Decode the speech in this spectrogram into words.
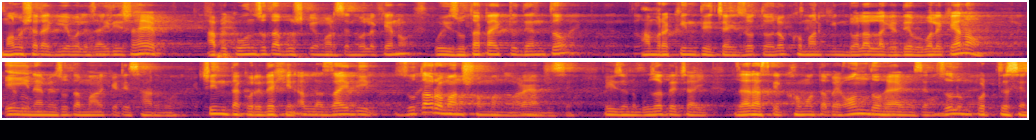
মানুষেরা গিয়ে বলে, জাইদি সাহেব, আপনি কোন জুতা বুসকে মারছেন? বলে, কেন? ওই জুতাটা একটু দেন তো। আমরা কিনতে চাই, যত লক্ষ মার্কিন ডলার লাগে দেব। বলে, কেন? এই নামে জুতা মার্কেটে ছাড়বো। চিন্তা করে দেখেন, আল্লাহ জাইদির জুতারও মান সম্মান বাড়ায় দিছে। এই জন্য বুঝাতে চাই, যারা আজকে ক্ষমতা পায় অন্ধ হয়ে গেছেন জুলুম করতেছেন,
